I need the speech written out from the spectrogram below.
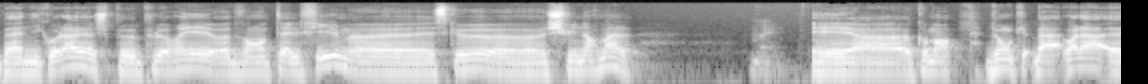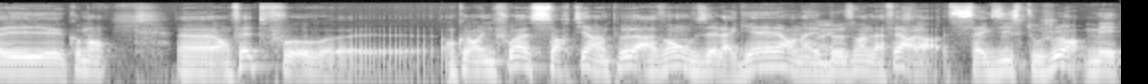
ben, Nicolas, je peux pleurer devant tel film. Est-ce que je suis normal? Et comment? Donc, bah voilà. comment? En fait, faut encore une fois, sortir un peu. Avant, on faisait la guerre, on avait ouais. besoin de la faire. Alors, ça existe toujours, mais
